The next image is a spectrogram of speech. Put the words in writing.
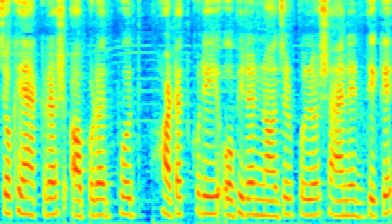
চোখে একরাশ অপরাধবোধ। হঠাৎ করেই অভিরার নজর পড়ল সায়ানের দিকে।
